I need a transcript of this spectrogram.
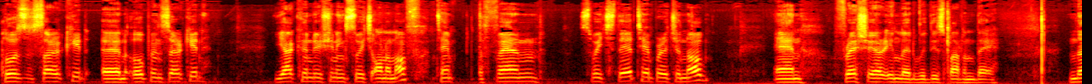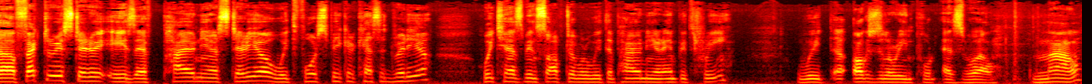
closed circuit and open circuit. Air conditioning switch on and off. Temp fan switch there temperature knob and fresh air inlet with this button there. The factory stereo is a pioneer stereo with four speaker cassette radio which has been swapped over with a pioneer mp3 with uh, auxiliary input as well. Now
